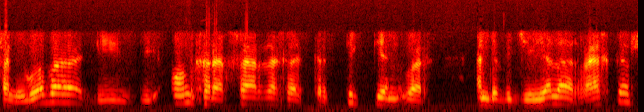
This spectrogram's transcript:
van die howe, die die ongeregverdige kritiek teenoor individuele regters.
